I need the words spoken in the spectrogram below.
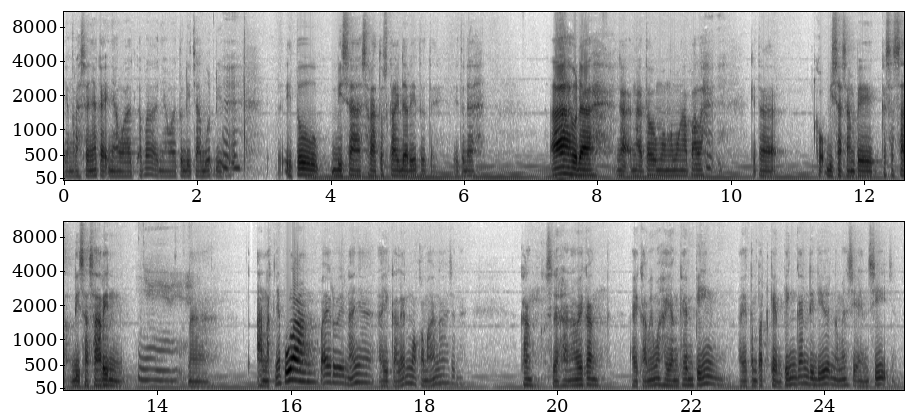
yang rasanya kayak nyawa apa nyawa tuh dicabut gitu. Itu bisa 100 kali dari itu teh. Itu dah ah udah nggak nggak tahu mau ngomong apalah. Kita kok bisa sampai kesesat disasarin. Iya, iya, iya. Nah, anaknya pulang, Pak RW nanya, "Ai kalian mau ke mana?" Cenah. Kang, sederhana we Kang. Ai kami mah hayang camping. Aya tempat camping kan di dia namanya CNC. cenah.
